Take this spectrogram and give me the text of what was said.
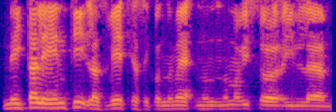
nei talenti, la Svezia, secondo me, non, non ho visto il,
